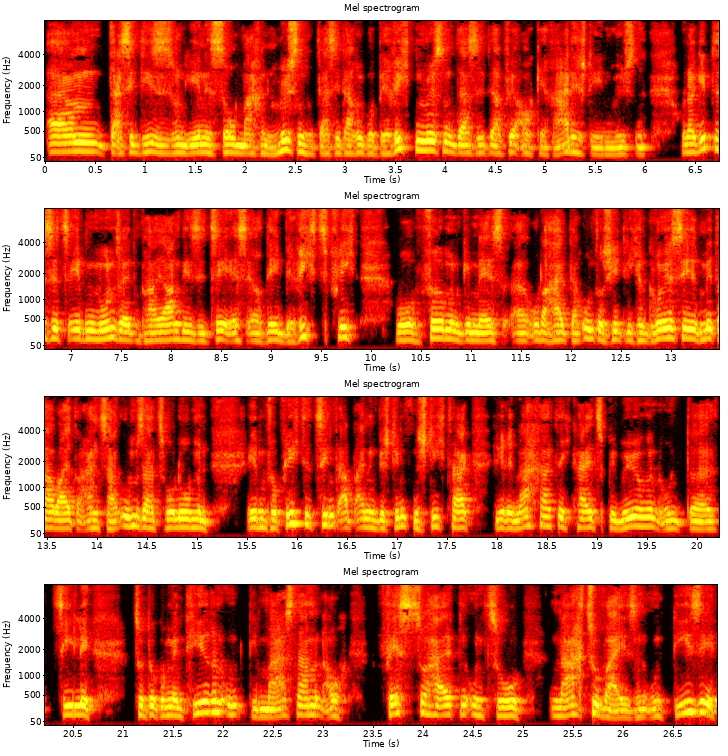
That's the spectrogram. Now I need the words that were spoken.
ähm, dass sie dieses und jenes so machen müssen, dass sie darüber berichten müssen, dass sie dafür auch gerade stehen müssen. Und da gibt es jetzt eben nun seit ein paar Jahren diese CSRD-Berichtspflicht, wo Firmen gemäß äh, oder halt nach unterschiedlicher Größe, Mitarbeiteranzahl, Umsatzvolumen eben verpflichtet sind, ab einem bestimmten Stichtag ihre Nachhaltigkeitsbemühungen und äh, Ziele zu dokumentieren und die Maßnahmen auch festzuhalten und zu nachzuweisen. Und diese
